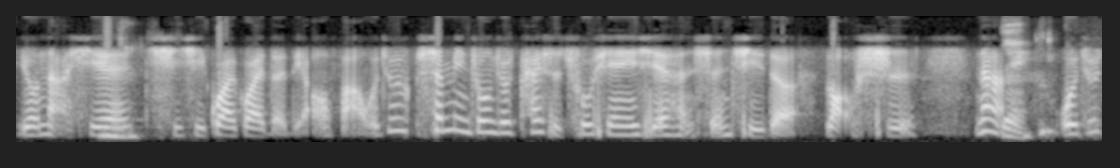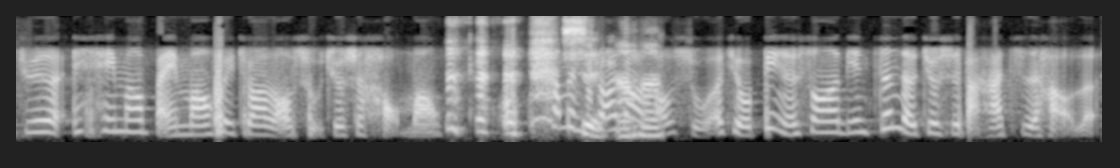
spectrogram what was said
有哪些奇奇怪怪的疗法，我就生命中就开始出现一些很神奇的老师。那我就觉得，哎，黑猫白猫会抓老鼠就是好猫，他们抓到老鼠，而且我病人送那边真的就是把它治好了。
